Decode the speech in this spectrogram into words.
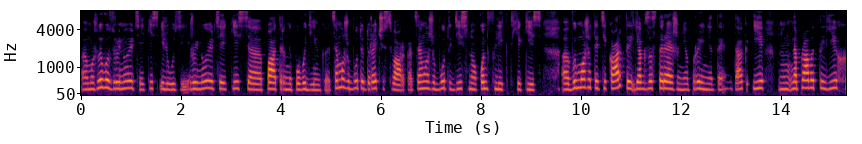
е, можливо зруйнуються якісь ілюзії, руйнуються якісь е, патерни поведінки. Це може бути, до речі, сварка, це може бути дійсно конфлікт якийсь. Е, Ви можете ці карти як застереження прийняти, так і направити їх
